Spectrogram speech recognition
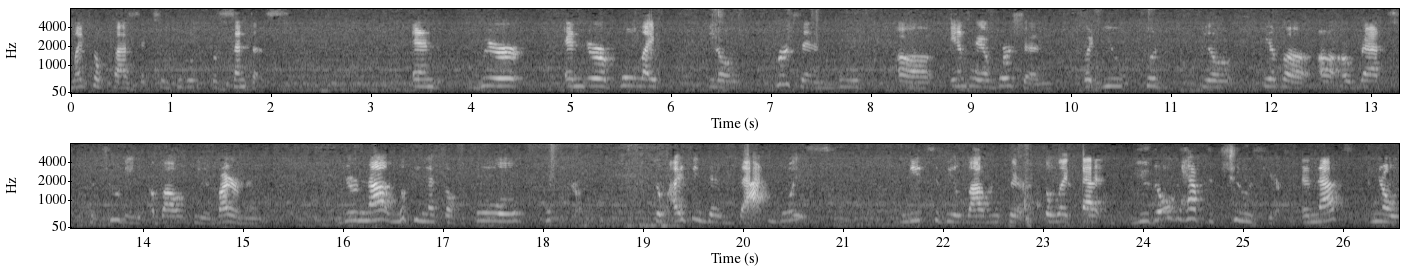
microplastics in people's placentas, and we're and you're a pro-life, you know, person who's uh, anti-abortion, but you could, you know, give a, a, a rat's patootie about the environment, you're not looking at the whole picture. So I think that that voice needs to be loud and clear. So like that, you don't have to choose here, and that's you know,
